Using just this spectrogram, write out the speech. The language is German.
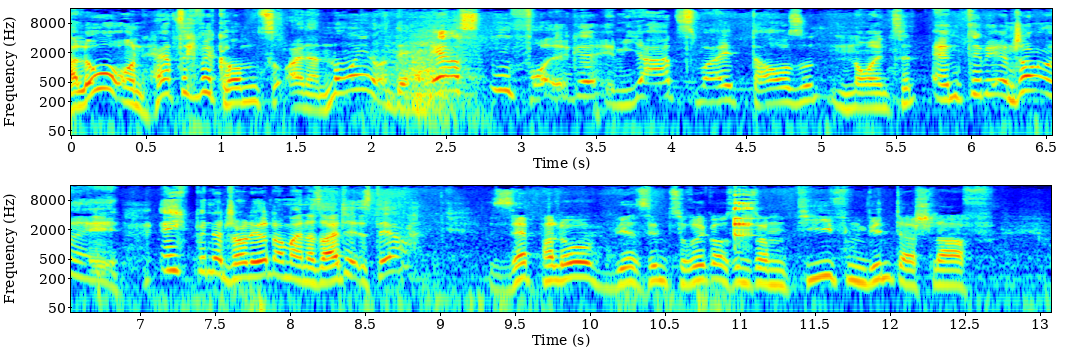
Hallo und herzlich willkommen zu einer neuen und der ersten Folge im Jahr 2019 MTV Enjoy. Ich bin der Jolly und an meiner Seite ist der Sepp, hallo, wir sind zurück aus unserem tiefen Winterschlaf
